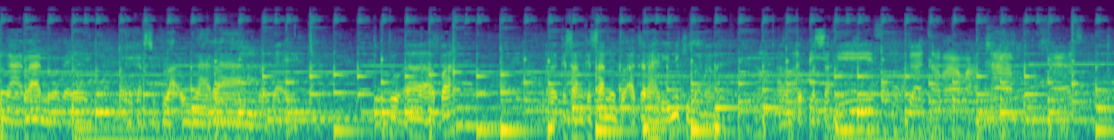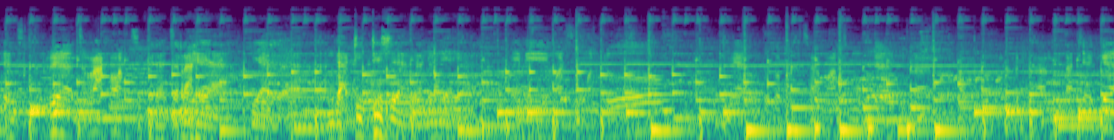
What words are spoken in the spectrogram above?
Ungaran pokoknya. Dekat sebelah Ungaran pokoknya. Untuk eh, apa? Eh, Kesan-kesan untuk acara hari ini gimana? Eh, Untuk pesan ini semoga acara lancar sukses dan segera cerah lah segera cerah ya, biar eh, nggak didis ya katanya ya. ini masih mendung ya untuk kebersamaan semoga kita jaga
